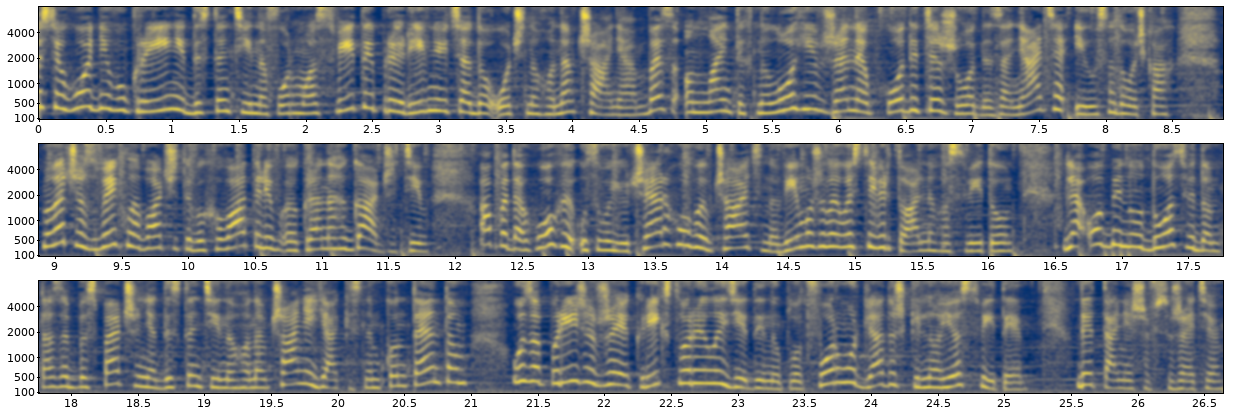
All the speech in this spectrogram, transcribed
На сьогодні в Україні дистанційна форма освіти прирівнюється до очного навчання. Без онлайн-технологій вже не обходиться жодне заняття і у садочках. Малеча звикла бачити вихователів у екранах гаджетів, а педагоги у свою чергу вивчають нові можливості віртуального світу. Для обміну досвідом та забезпечення дистанційного навчання якісним контентом у Запоріжжі вже як рік створили єдину платформу для дошкільної освіти. Детальніше в сюжеті.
